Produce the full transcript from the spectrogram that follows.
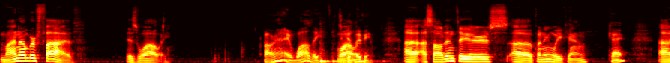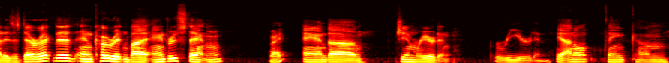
My number five is WALL-E. All right, WALL-E. It's a good movie. Uh, I saw it in theaters uh, opening weekend. Okay. Uh, it is directed and co-written by Andrew Stanton Right. and uh, Jim Reardon. Reardon. Yeah, I don't think um,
